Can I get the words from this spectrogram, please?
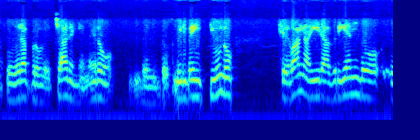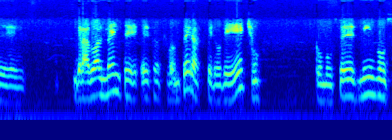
poder aprovechar en enero del 2021, se van a ir abriendo eh, gradualmente esas fronteras, pero de hecho, como ustedes mismos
